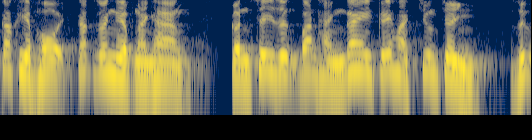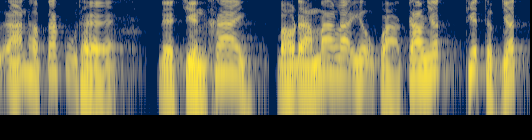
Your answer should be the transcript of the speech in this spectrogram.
các hiệp hội, các doanh nghiệp ngành hàng cần xây dựng ban hành ngay kế hoạch chương trình, dự án hợp tác cụ thể để triển khai bảo đảm mang lại hiệu quả cao nhất, thiết thực nhất.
